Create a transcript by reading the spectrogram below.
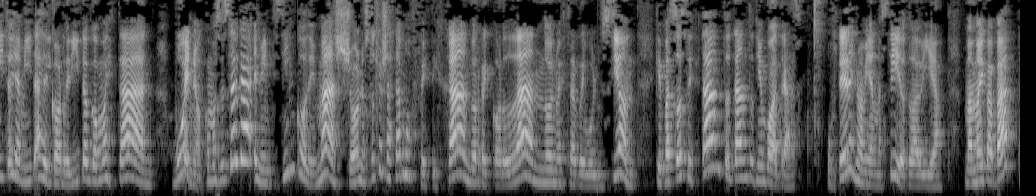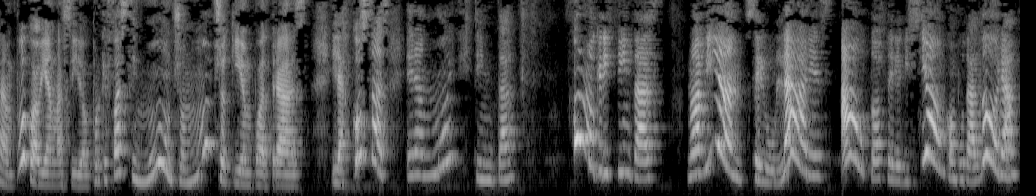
amiguitos y amigas del Corderito, ¿cómo están? Bueno, como se acerca el 25 de mayo, nosotros ya estamos festejando, recordando nuestra revolución, que pasó hace tanto, tanto tiempo atrás. Ustedes no habían nacido todavía. Mamá y papá tampoco habían nacido, porque fue hace mucho, mucho tiempo atrás. Y las cosas eran muy distintas. ¿Cómo que distintas? No habían celulares, autos, televisión, computadora.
